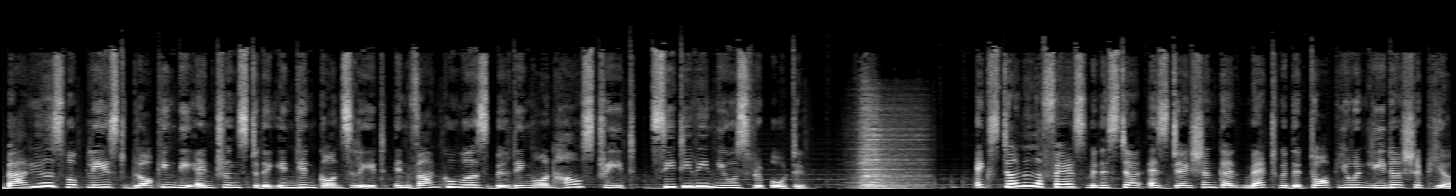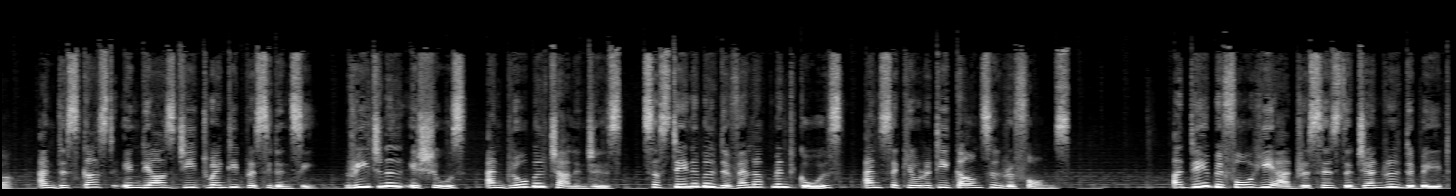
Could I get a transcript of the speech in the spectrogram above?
Barriers were placed blocking the entrance to the Indian consulate in Vancouver's building on Howe Street, CTV News reported. External Affairs Minister S. Jaishankar met with the top UN leadership here and discussed India's G20 presidency, regional issues and global challenges, sustainable development goals, and Security Council reforms. A day before he addresses the general debate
